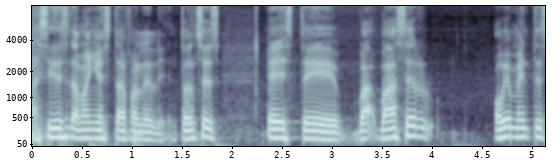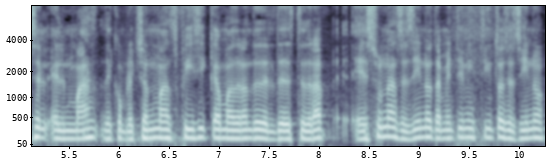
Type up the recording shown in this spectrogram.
así de ese tamaño está Falele. Entonces, este va, va a ser, obviamente es el, el más de complexión más física, más grande del, de este draft. Es un asesino, también tiene instinto asesino.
